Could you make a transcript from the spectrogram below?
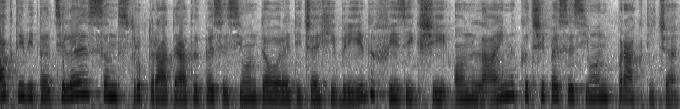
Activitățile sunt structurate atât pe sesiuni teoretice hibrid, fizic și online, cât și pe sesiuni practice.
